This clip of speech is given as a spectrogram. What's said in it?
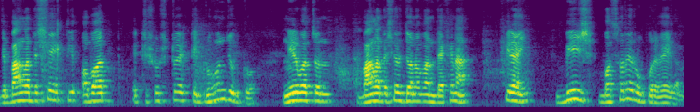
যে, বাংলাদেশে একটি অবাধ, একটি সুষ্ঠু, একটি গ্রহণযোগ্য নির্বাচন বাংলাদেশের জনগণ দেখে না, প্রায় বিশ বছরের উপরে হয়ে গেল।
